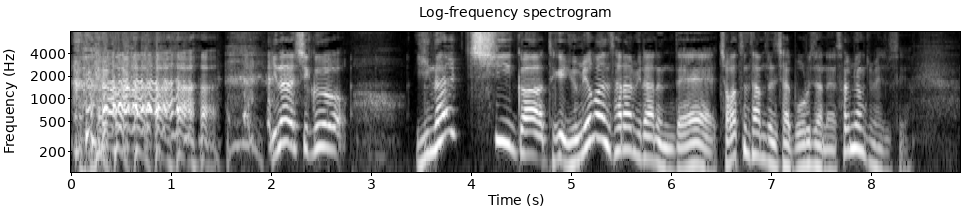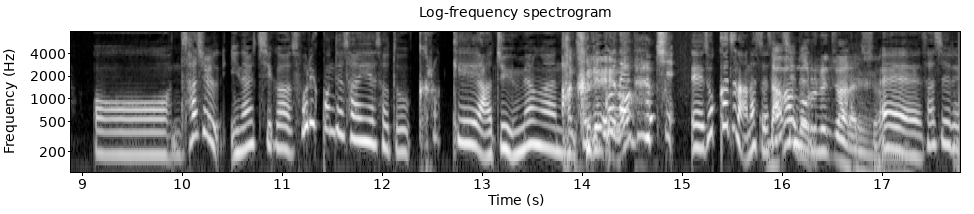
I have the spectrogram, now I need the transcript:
이날 씨 그 이날치가 되게 유명한 사람이라는데 저 같은 사람들은 잘 모르잖아요. 설명 좀 해주세요. 어, 사실 이날치가 소리꾼들 사이에서도 그렇게 아주 유명한 아, 그래요? 소리꾼에 치, 네, 속하진 않았어요. 나만 사실은. 모르는 줄 알았죠. 네, 사실은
